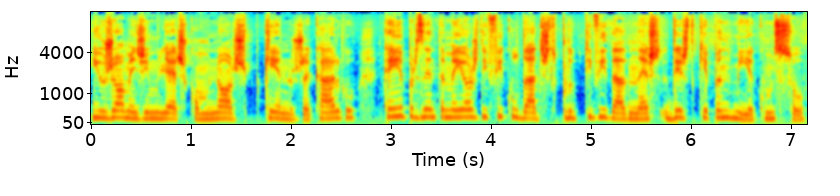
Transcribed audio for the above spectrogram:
e os homens e mulheres com menores pequenos a cargo quem apresenta maiores dificuldades de produtividade desde que a pandemia começou.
